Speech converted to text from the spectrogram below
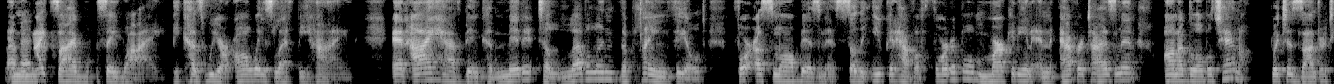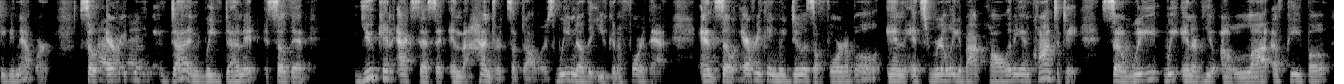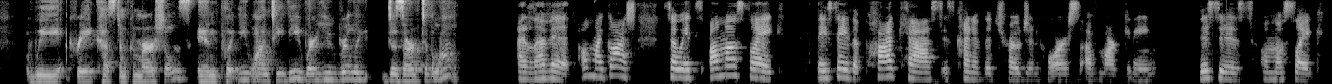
Love and it. you might say why? Because we are always left behind. And I have been committed to leveling the playing field for a small business so that you could have affordable marketing and advertisement on a global channel, which is Zandra TV Network. So everything we've done, we've done it so that you can access it in the hundreds of dollars. We know that you can afford that. And so mm-hmm. everything we do is affordable and it's really about quality and quantity. So we we interview a lot of people. We create custom commercials and put you on TV where you really deserve to belong. I love it. Oh my gosh. So it's almost like they say the podcast is kind of the Trojan horse of marketing. This is almost like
